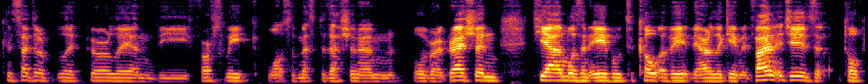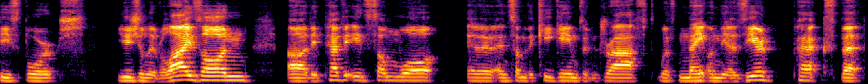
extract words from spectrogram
considerably poorly in the first week. Lots of misposition and over aggression. Tian wasn't able to cultivate the early game advantages that Top Esports usually relies on. Uh, they pivoted somewhat uh, in some of the key games in draft with Knight on the Azir picks, but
